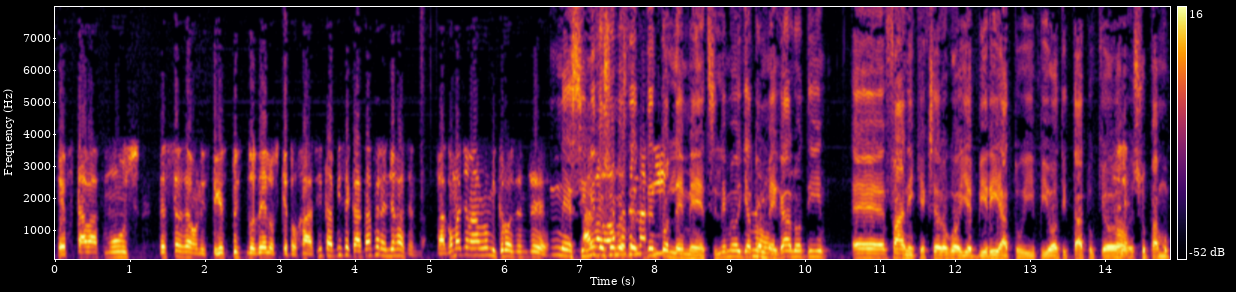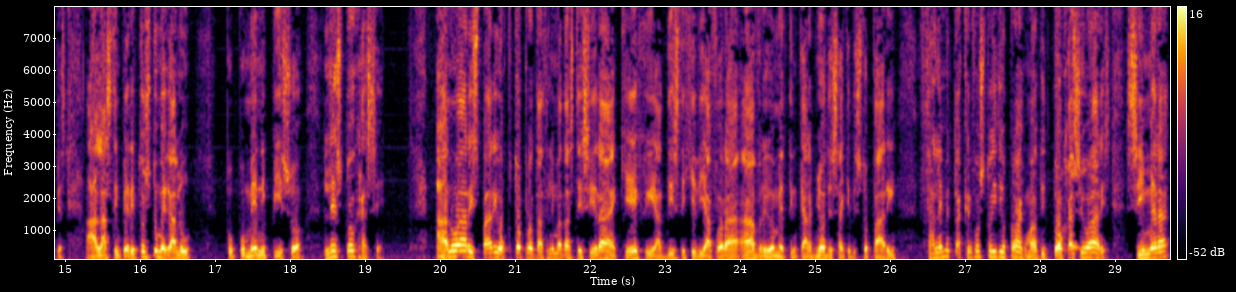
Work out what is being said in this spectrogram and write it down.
7 βαθμούς, 4 αγωνιστικές πριν το τέλος και το χάσει, θα πει σε κατάφερε και χάσεν τα. Ακόμα και ένα άλλο μικρός δεν ξέρει. Ναι, συνήθως Αλλά όμως όμως δεν, να δεν πει- το λέμε έτσι. Λέμε για τον Ναι. μεγάλο ότι ε, φάνηκε, ξέρω εγώ, η εμπειρία του, η ποιότητά του και ο Ναι. σου παμούπιας. Αλλά στην περίπτωση του μεγάλου που, που μένει πίσω, λες το χάσε. Αν ο Άρης πάρει 8 πρωταθλήματα στη σειρά και έχει αντίστοιχη διαφορά αύριο με την Καρμιώδησα και τη το πάρει, θα λέμε το ακριβώς το ίδιο πράγμα. Ότι το χάσε ο Άρης. Σήμερα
